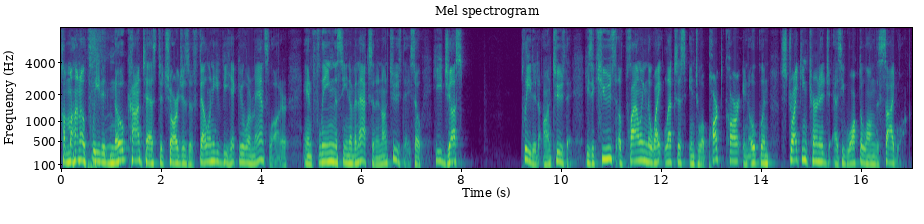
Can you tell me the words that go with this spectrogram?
Hamano pleaded no contest to charges of felony vehicular manslaughter and fleeing the scene of an accident on Tuesday. So he just pleaded on Tuesday. He's accused of plowing the white Lexus into a parked car in Oakland, striking Turnage as he walked along the sidewalk.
